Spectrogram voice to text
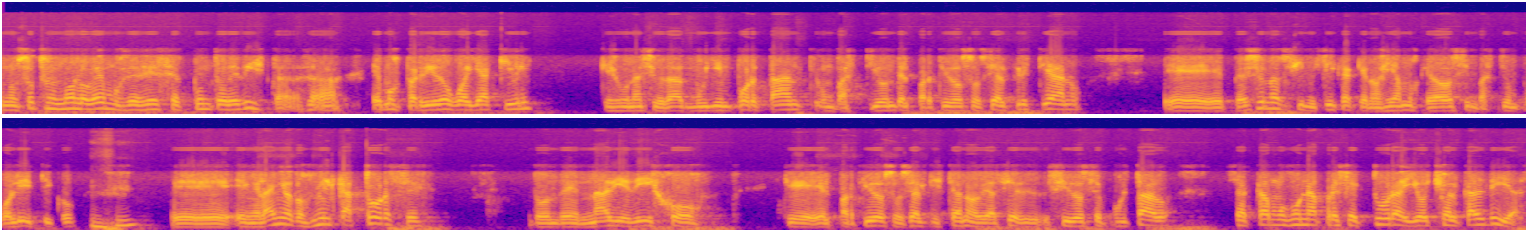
nosotros no lo vemos desde ese punto de vista. O sea, hemos perdido Guayaquil, que es una ciudad muy importante, un bastión del Partido Social Cristiano, eh, pero eso no significa que nos hayamos quedado sin bastión político. Eh, en el año 2014, donde nadie dijo que el Partido Social Cristiano había sido sepultado, sacamos una prefectura y ocho alcaldías.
